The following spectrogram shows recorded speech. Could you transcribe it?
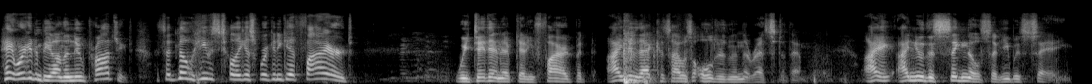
hey, we're going to be on the new project. I said, no, he was telling us we're going to get fired we did end up getting fired, but I knew that because I was older than the rest of them. I, I knew the signals that he was saying.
